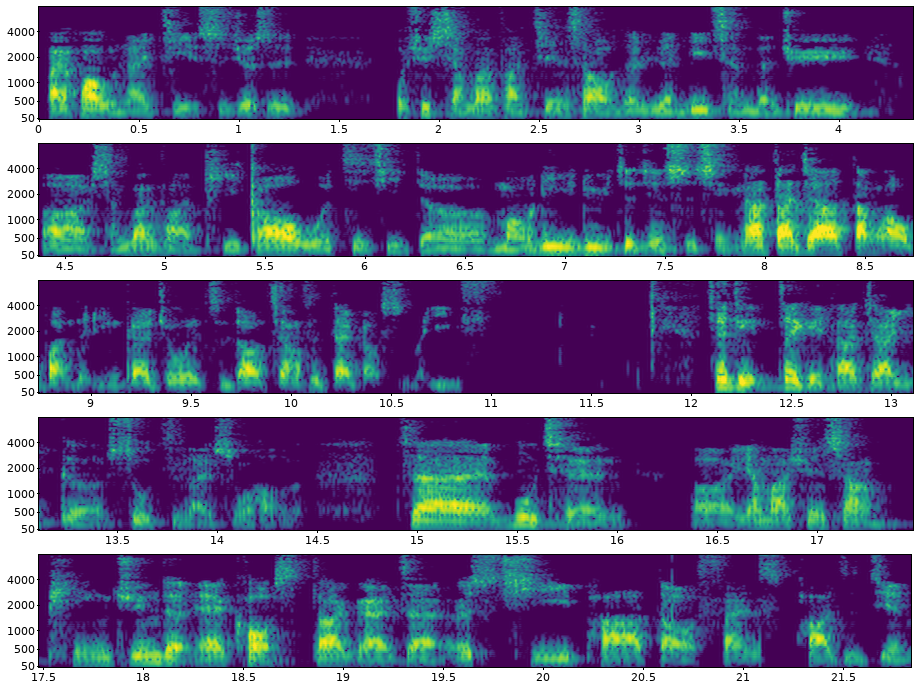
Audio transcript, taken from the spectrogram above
白话文来解释，就是我去想办法减少我的人力成本，去呃想办法提高我自己的毛利率这件事情。那大家当老板的应该就会知道这样是代表什么意思。再给再给大家一个数字来说好了，在目前呃亚马逊上平均的 AirCost 大概在二十七趴到三十趴之间。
